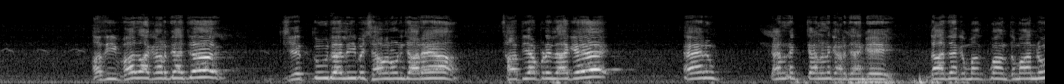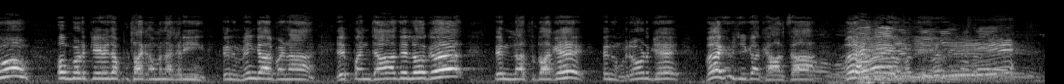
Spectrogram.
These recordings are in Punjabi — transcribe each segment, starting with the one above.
ਅਸੀਂ ਵਾਅਦਾ ਕਰਦੇ ਅੱਜ, ਜੇਤੂ ਰੈਲੀ ਵਿੱਚ ਹੋਣ ਜਾ ਰਹੇ ਹਾਂ। ਸਾਥੀ ਆਪਣੇ ਲੈ ਕੇ ਐਨੂੰ ਚਾਨਣ ਚਾਨਣ ਕਰ ਦਿਆਂਗੇ। ਦਾਦਿਆਂ ਕਿ ਭਗਵੰਤ ਮਾਨ ਨੂੰ ਉਹ ਮੁੜ ਕੇ ਇਹਦਾ ਪੁੱਠਾ ਕੰਮ ਨਾ ਕਰੀ। ਤੈਨੂੰ ਮਹਿੰਗਾ ਪੈਣਾ। ਇਹ ਪੰਜਾਬ ਦੇ ਲੋਕ ਤੈਨੂੰ ਨੱਥ ਪਾ ਕੇ, ਤੈਨੂੰ ਮਰਾਉਣਗੇ। ਵਾਹਿਗੁਰੂ ਜੀ ਕਾ ਖਾਲਸਾ। ਵਾਹਿਗੁਰੂ ਜੀ ਕੀ ਫਤਿਹ।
